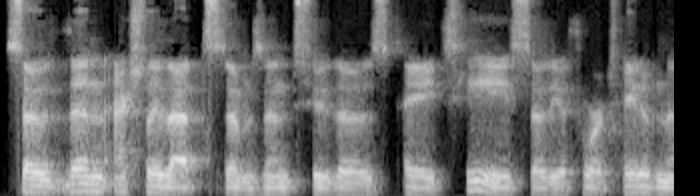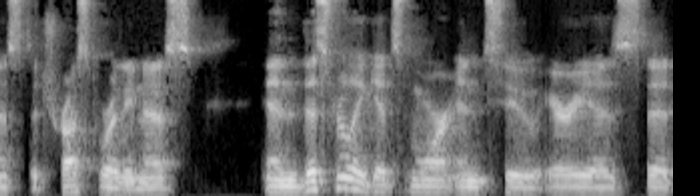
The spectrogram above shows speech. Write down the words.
So then actually that stems into those AT, so the authoritativeness, the trustworthiness. And this really gets more into areas that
